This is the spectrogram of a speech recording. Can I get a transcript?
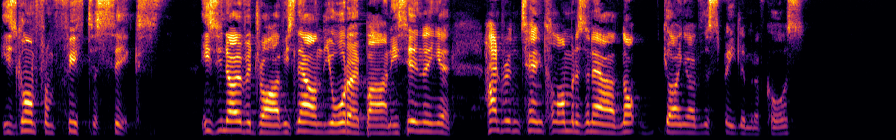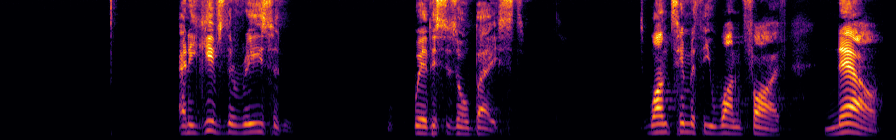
He's gone from fifth to sixth. He's in overdrive. He's now on the autobahn. He's hitting at 110 kilometers an hour, not going over the speed limit, of course. And he gives the reason where this is all based. 1 Timothy 1 5. Now,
